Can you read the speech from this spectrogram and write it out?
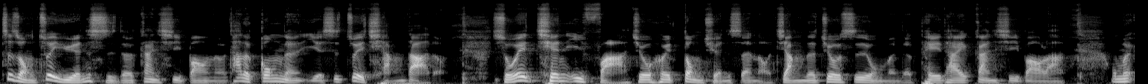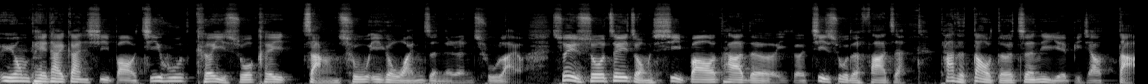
这种最原始的干细胞呢，它的功能也是最强大的。所谓牵一发就会动全身哦，讲的就是我们的胚胎干细胞啦。我们运用胚胎干细胞，几乎可以说可以长出一个完整的人出来哦。所以说这一种细胞，它的一个技术的发展，它的道德争议也比较大。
